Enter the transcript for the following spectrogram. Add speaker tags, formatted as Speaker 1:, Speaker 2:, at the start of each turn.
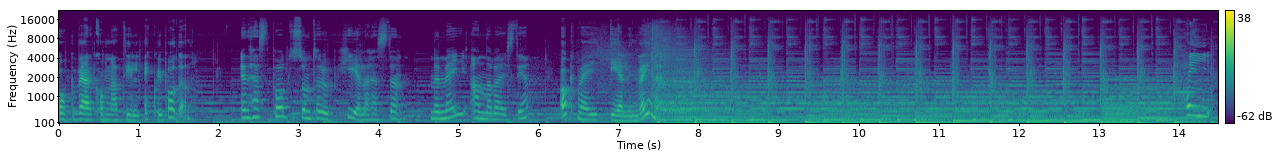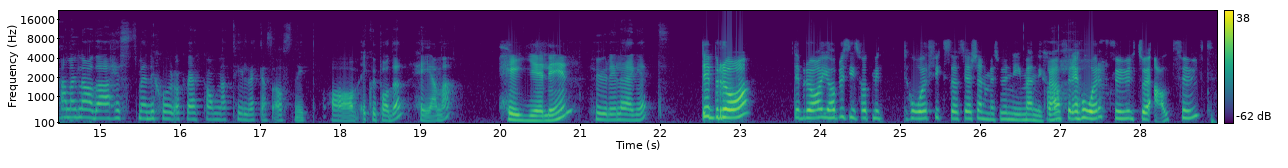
Speaker 1: och välkomna till Equipodden.
Speaker 2: En hästpodd som tar upp hela hästen. Med mig, Anna Bergsten.
Speaker 1: Och mig, Elin Weiner. Hej alla glada hästmänniskor och välkomna till veckans avsnitt av Equipodden. Hej Anna!
Speaker 3: Hej Elin!
Speaker 1: Hur är läget?
Speaker 3: Det är bra. Det är bra. Jag har precis fått mitt hår fixat så jag känner mig som en ny människa.
Speaker 1: Ja.
Speaker 3: För är håret fult så är allt fult.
